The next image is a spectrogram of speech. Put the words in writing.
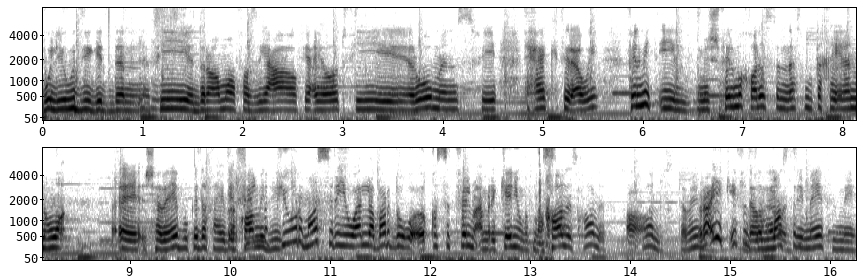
بوليودي جدا. في دراما فظيعة في عياط في رومانس في في حاجات كتير قوي. فيلم تقيل مش فيلم خالص الناس متخيلة إن هو آه، شباب وكده فهيبقى كوميدي. pure مصري ولا برضو قصة فيلم أمريكاني ومتمثل؟ خالص خالص آه. خالص تمام. رأيك إيه في ده الظاهرة مصري 100%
